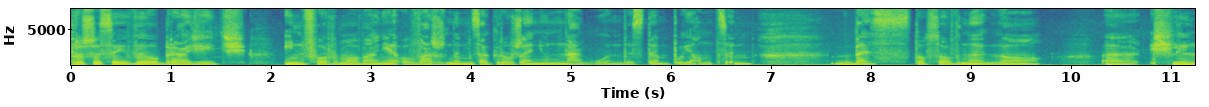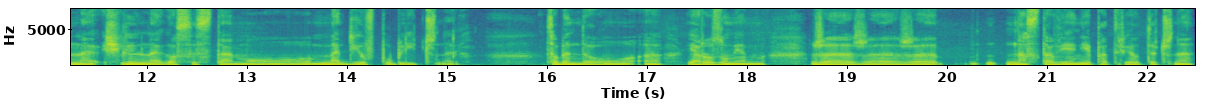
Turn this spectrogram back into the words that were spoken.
Proszę sobie wyobrazić informowanie o ważnym zagrożeniu nagłym występującym bez stosownego silne, silnego systemu mediów publicznych. Co będą, e, ja rozumiem, że, że, że nastawienie patriotyczne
